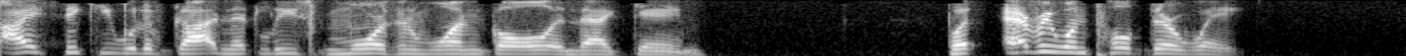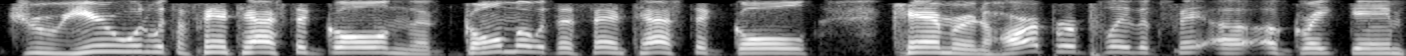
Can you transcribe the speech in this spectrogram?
I think he would have gotten at least more than one goal in that game. But everyone pulled their weight. Drew Yearwood with a fantastic goal, and the Goma with a fantastic goal. Cameron Harper played a, a great game.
